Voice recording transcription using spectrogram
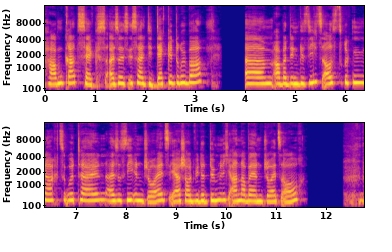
haben gerade Sex. Also es ist halt die Decke drüber. Ähm, aber den Gesichtsausdrücken nach zu urteilen, also sie enjoyt's, er schaut wieder dümmlich an, aber er enjoyt's auch.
